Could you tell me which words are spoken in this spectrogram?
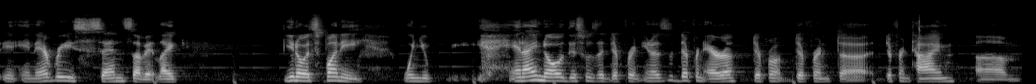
in in every sense of it like you know it's funny when you and i know this was a different you know this is a different era different different uh different time. Um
